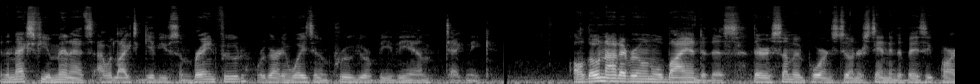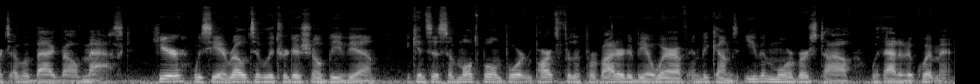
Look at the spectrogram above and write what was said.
In the next few minutes, I would like to give you some brain food regarding ways to improve your BVM technique. Although not everyone will buy into this, there is some importance to understanding the basic parts of a bag valve mask. Here, we see a relatively traditional BVM, it consists of multiple important parts for the provider to be aware of and becomes even more versatile with added equipment.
